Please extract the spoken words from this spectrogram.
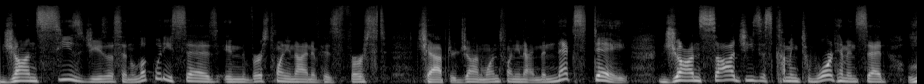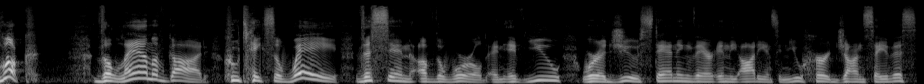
John sees Jesus, and look what he says in verse 29 of his first chapter, John 129. The next day, John saw Jesus coming toward him and said, Look, the Lamb of God who takes away the sin of the world. And if you were a Jew standing there in the audience and you heard John say this,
